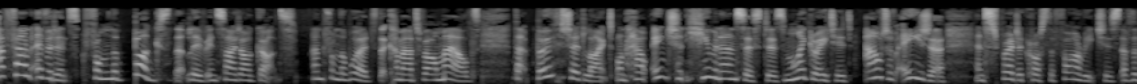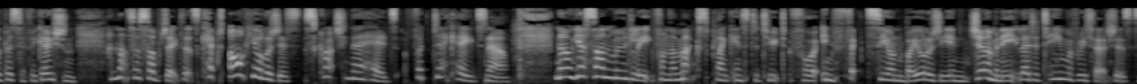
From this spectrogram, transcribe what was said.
have found evidence from the bugs that live inside our guts and from the words that come out of our mouths that both shed light on how ancient human ancestors migrated out of Asia and spread across the far reaches of the Pacific Ocean. And that's a subject that's kept archaeologists scratching their heads for decades now. Now, Yoshan Moodley from the Max Planck Institute for Infection Biology in Germany led a team of researchers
